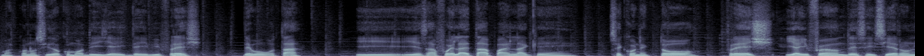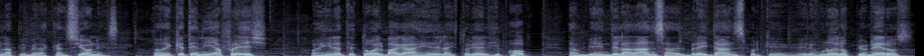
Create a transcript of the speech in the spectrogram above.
más conocido como DJ David Fresh, de Bogotá. Y, esa fue la etapa en la que se conectó Fresh y ahí fue donde se hicieron las primeras canciones. Entonces, ¿qué tenía Fresh? Imagínate todo el bagaje de la historia del hip hop, también de la danza, del break dance, porque él es uno de los pioneros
